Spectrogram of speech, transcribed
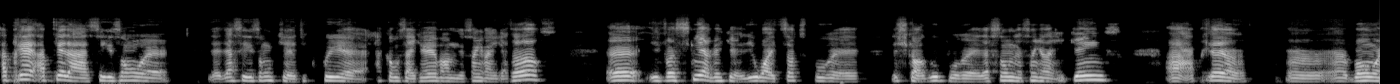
Après, après la saison, la, saison qui a été coupée à cause de la grève en 1994, euh, il va signer avec les White Sox pour de Chicago pour la saison 1995. après un, bon,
